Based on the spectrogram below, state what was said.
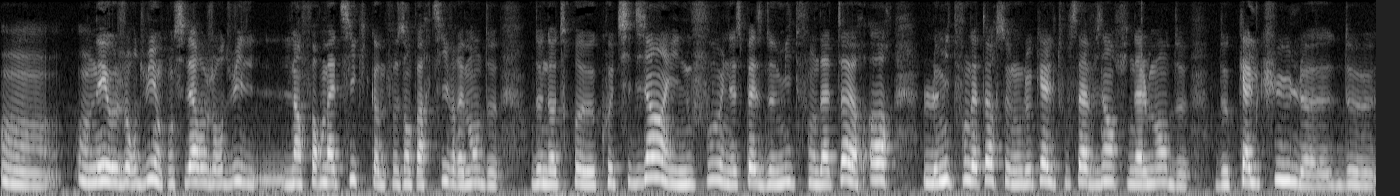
on, est aujourd'hui, on considère aujourd'hui l'informatique comme faisant partie vraiment de, notre quotidien. il nous faut une espèce de mythe fondateur. Or, le mythe fondateur selon lequel tout ça vient finalement de, de calculs de,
